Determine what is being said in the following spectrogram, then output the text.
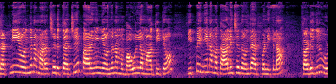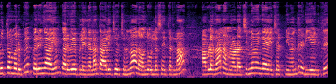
சட்னியை வந்து நம்ம அரைச்செடுத்தாச்சு. பாருங்கள் இங்கே வந்து நம்ம பவுலில் மாற்றிட்டோம் இப்போ இங்கே நம்ம தாளிச்சதை வந்து ஆட் பண்ணிக்கலாம். கடுகு உளுத்தம்பருப்பு பெருங்காயம் கருவேப்பிலை இதெல்லாம் தாளித்து வச்சுருந்தோம். அதை வந்து உள்ளே சேர்த்துடலாம். அவ்வளோதான் நம்மளோட சின்ன வெங்காய சட்னி வந்து ரெடி ஆகிடுது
